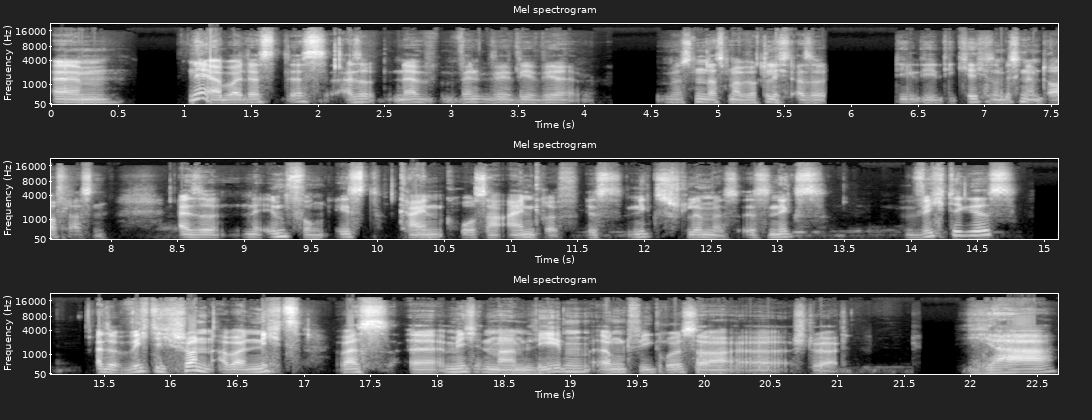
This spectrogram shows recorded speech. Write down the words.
Ähm, nee, aber das, das, also, ne, wenn wir, wir, wir müssen das mal wirklich, also die, die, die Kirche so ein bisschen im Dorf lassen. Also eine Impfung ist kein großer Eingriff, ist nichts Schlimmes, ist nichts Wichtiges. Also wichtig schon, aber nichts, was äh, mich in meinem Leben irgendwie größer äh, stört. Ja,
